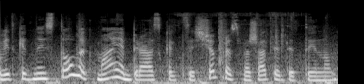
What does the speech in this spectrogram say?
Відкидний столик має брязкальце, щоб розважати дитину.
